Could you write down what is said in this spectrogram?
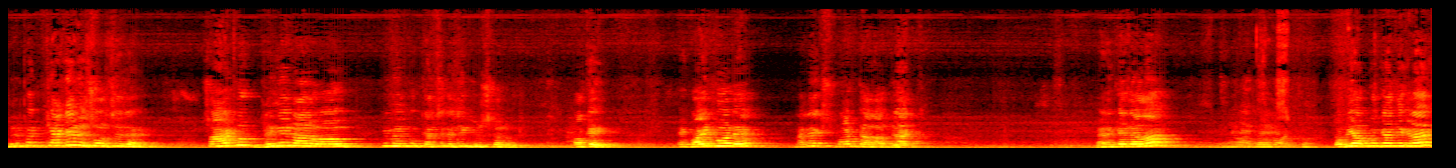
मेरे पास क्या क्या रिसोर्सेज है? So I have to bring it all out कि मैं इनको कैसे कैसे यूज़ करूँ? ओके एक व्हाइट बोर्ड है। मैंने एक स्पॉट डाला ब्लैक मैंने क्या डाला? तो अभी आपको क्या दिख रहा है?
